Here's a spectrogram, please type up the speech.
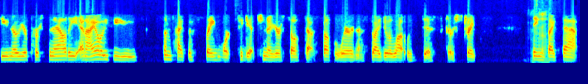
Do you know your personality? And I always use some type of framework to get to know yourself, that self awareness. So I do a lot with DISC or strengths, things okay. like that.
